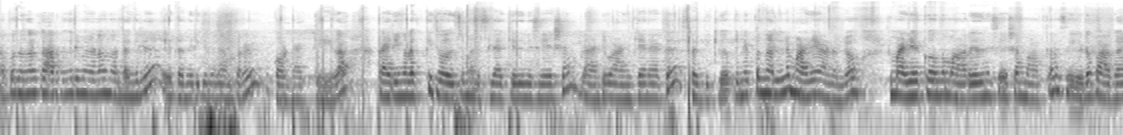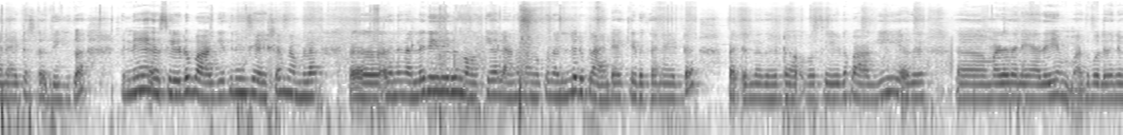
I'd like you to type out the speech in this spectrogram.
അപ്പോൾ നിങ്ങൾക്ക് ആർക്കെങ്കിലും വേണമെന്നുണ്ടെങ്കിൽ ഈ തന്നിരിക്കുന്ന നമ്പറിൽ കോൺടാക്ട് ചെയ്യുക. കാര്യങ്ങളൊക്കെ ചോദിച്ച് മനസ്സിലാക്കിയതിന് ശേഷം പ്ലാന്റ് വാങ്ങിക്കാനായിട്ട് ശ്രദ്ധിക്കുക. പിന്നെ ഇപ്പോൾ നല്ല മഴയാണല്ലോ. ഈ മഴയൊക്കെ ഒന്ന് മാറിയതിന് ശേഷം മാത്രം സീഡ് പാകാനായിട്ട് ശ്രദ്ധിക്കുക. പിന്നെ സീഡ് പാകിയതിന് ശേഷം നമ്മൾ അതിനെ നല്ല രീതിയിൽ നോക്കിയാലാണ് നമുക്ക് നല്ലൊരു പ്ലാന്റ് ആക്കി എടുക്കാനായിട്ട് പറ്റുന്നത് കേട്ടോ. അപ്പോൾ സീഡ് പാകി അത് മഴ നനയാതെയും അതുപോലെ തന്നെ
